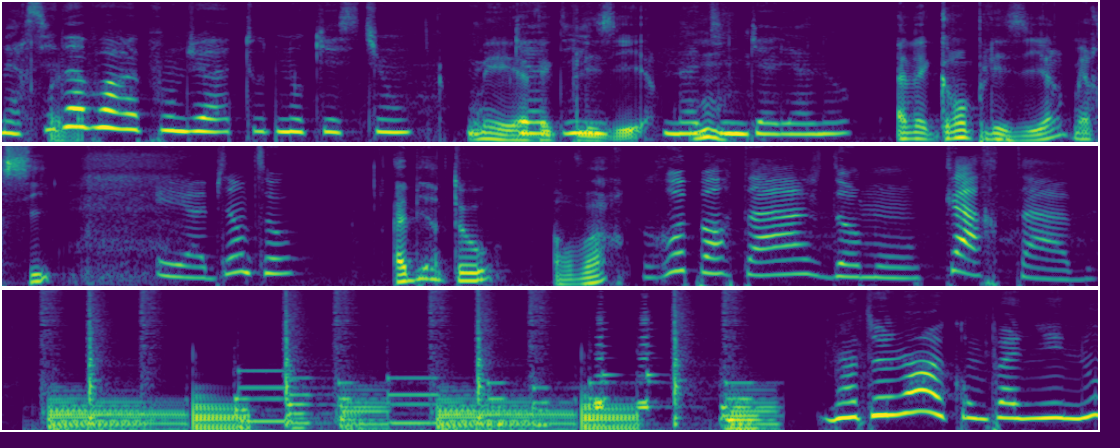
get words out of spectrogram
Merci d'avoir répondu à toutes nos questions. Mais avec plaisir. Nadine Galliano. Avec grand plaisir, merci. Et à bientôt. À bientôt. Au revoir. Reportage dans mon cartable. Maintenant, accompagnez-nous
